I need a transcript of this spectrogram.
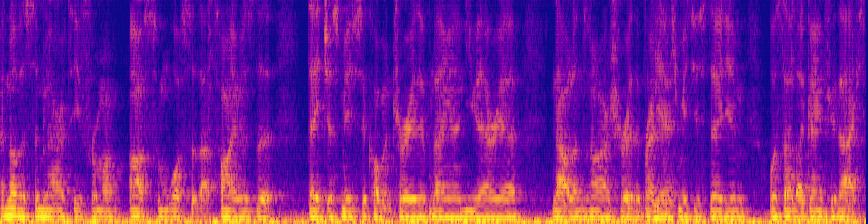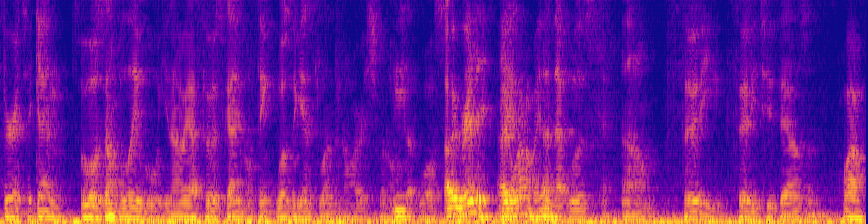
Another similarity from us and Wasps at that time is that they just moved to Coventry. They're playing in a new area. Now London Irish are at the Brentford Yeah. Community Stadium. What's that like going through that experience again? It was unbelievable. You know, our first game I think was against London Irish when I was Mm. at Wasps. Oh, really? that- Oh, wow, yeah. And that was um, 30, 32,000. Wow.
